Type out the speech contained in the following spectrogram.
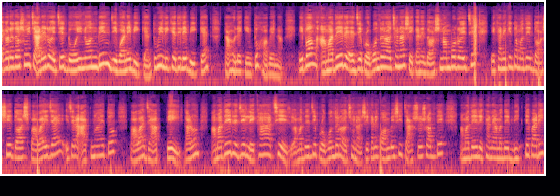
এগারো দশমিক চারে রয়েছে দৈনন্দিন জীবনে বিজ্ঞান। তুমি লিখে দিলে বিজ্ঞান, তাহলে কিন্তু হবে না। এবং আমাদের যে প্রবন্ধ রচনা, সেখানে দশ নম্বর রয়েছে। এখানে কিন্তু আমাদের দশে দশ পাওয়াই যায়। এছাড়া আট নয় তো পাওয়া যাবেই। কারণ আমাদের যে লেখা আছে, আমাদের যে প্রবন্ধ রচনা, সেখানে কম বেশি চারশো শব্দে আমাদের এখানে আমাদের লিখতে পারি।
